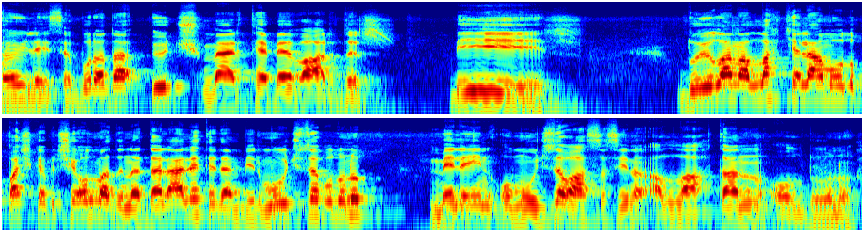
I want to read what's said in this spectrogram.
Öyleyse burada üç mertebe vardır. Bir, duyulan Allah kelamı olup başka bir şey olmadığına delalet eden bir mucize bulunup meleğin o mucize vasıtasıyla Allah'tan olduğunu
